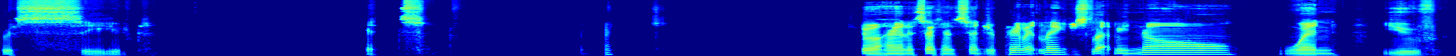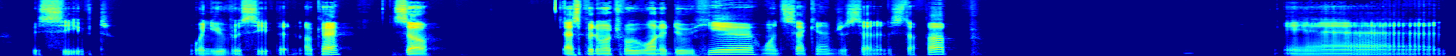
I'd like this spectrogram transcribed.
received it. Okay. Sure, hang on a second, send your payment link. Just let me know when you've received, when you've received it. Okay. So that's pretty much what we want to do here. One second, I'm just setting this stuff up. And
